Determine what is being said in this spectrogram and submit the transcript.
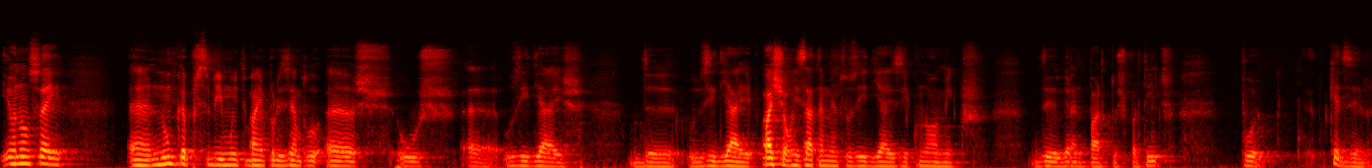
Eu não sei, uh, nunca percebi muito bem, por exemplo, as, os, uh, os ideais de os ideais, quais são exatamente os ideais económicos de grande parte dos partidos, porque quer dizer,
